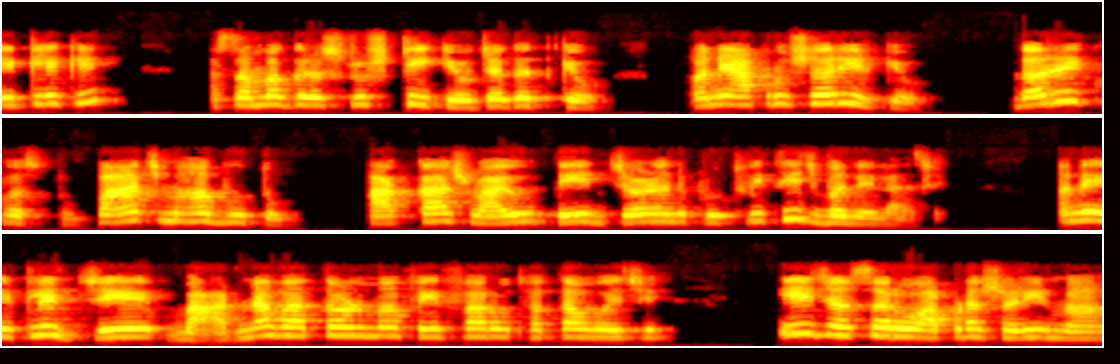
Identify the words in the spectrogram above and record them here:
એટલે કે સમગ્ર સૃષ્ટિ કયો, જગત કયો અને આપણું શરીર કયો? દરેક વસ્તુ, પાંચ મહાભૂતો, આકાશ, વાયુ, તેજ, જળ અને પૃથ્વીથી જ બનેલા છે. અને એટલે જે બહારના વાતાવરણમાં ફેરફારો થતા હોય છે, એ જ અસરો આપણા શરીરમાં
